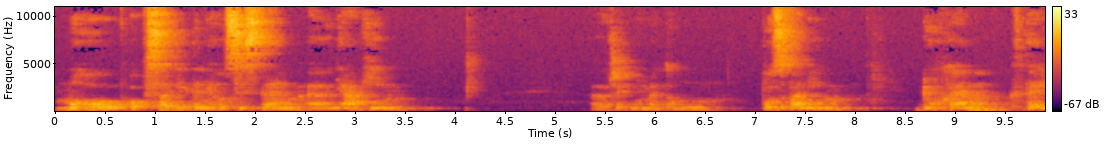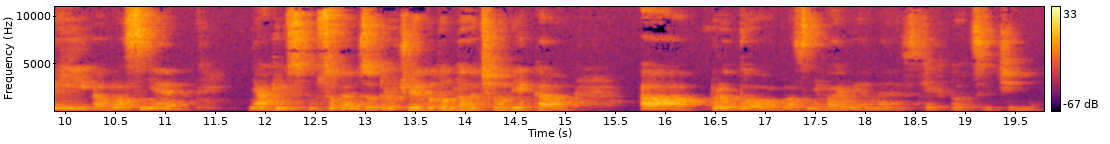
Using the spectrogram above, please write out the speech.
mohou obsadit ten jeho systém eh, nějakým, eh, řekněme tomu, pozvaným duchem, který eh, vlastně nějakým způsobem zotročuje potom toho člověka a proto vlastně varujeme z těchto cvičení.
